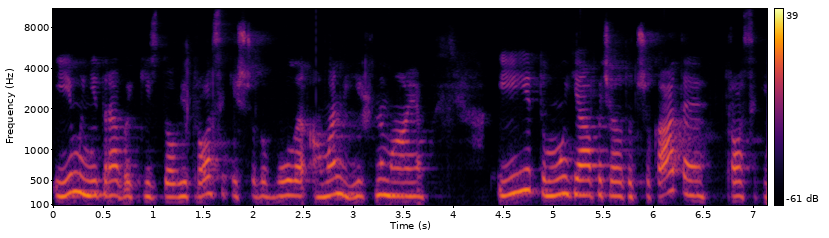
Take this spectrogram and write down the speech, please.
І мені треба якісь довгі тросики, щоб були, а в мене їх немає. І тому я почала тут шукати тросики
